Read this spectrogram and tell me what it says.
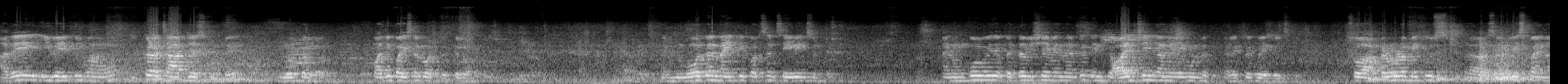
అదే ఈ వెహికల్ మనం ఇక్కడ ఛార్జ్ చేసుకుంటే లోకల్లో పది పైసలు పడుతుంది kilometre and more than ninety percent savings ఉంటుంది. అండ్ ఇంకో పెద్ద విషయం ఏంటంటే దీనికి ఆయిల్ చేంజ్ అనేది ఏమి ఉండదు ఎలక్ట్రిక్ వెహికల్స్కి సో అక్కడ కూడా మీకు సర్వీస్ పైన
